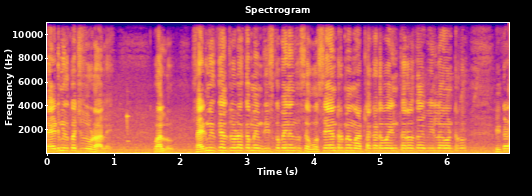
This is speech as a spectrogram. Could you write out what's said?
సైడ్ మీదకి వచ్చి చూడాలి వాళ్ళు. సైడ్ మీదకి వెళ్ళి చూడక మేము తీసుకుపోయినా చూస్తే వస్తాయంటారు మేము అట్లా కడ పోయిన తర్వాత వీళ్ళు ఏమంటారు ఇక్కడ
